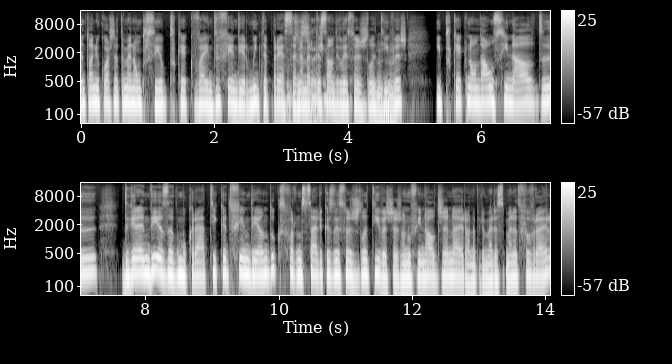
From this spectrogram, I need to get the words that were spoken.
António Costa também não percebe porque é que vem defender muita pressa 16, na marcação não? de eleições legislativas uhum. e porque é que não dá um sinal de, de grandeza democrática defendendo que, se for necessário que as eleições legislativas sejam no final de janeiro ou na primeira semana de fevereiro,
